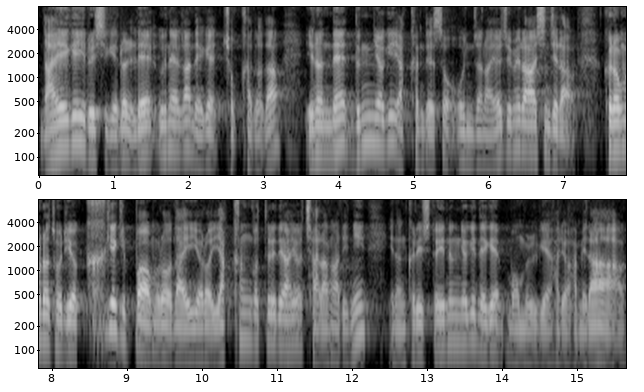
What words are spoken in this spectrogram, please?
나에게 이르시기를 내 은혜가 내게 족하도다. 이는 내 능력이 약한 데서 온전하여 줌이라 하신지라. 그러므로 도리어 크게 기뻐함으로 나의 여러 약한 것들에 대하여 자랑하리니 이는 그리스도의 능력이 내게 머물게 하려 함이라.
